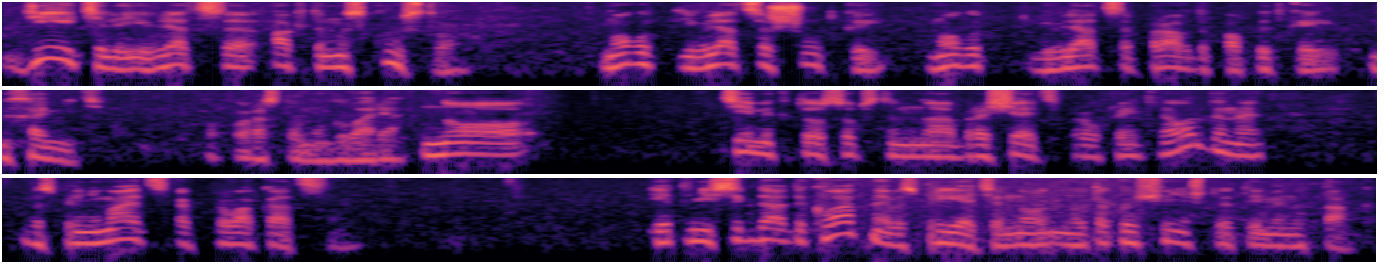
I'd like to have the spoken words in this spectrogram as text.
деятеля являться актом искусства, могут являться шуткой, могут являться, правда, попыткой нахамить, по-простому говоря. Но теми, кто, собственно, обращается в правоохранительные органы, воспринимается как провокация. И это не всегда адекватное восприятие, но, но такое ощущение, что это именно так.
